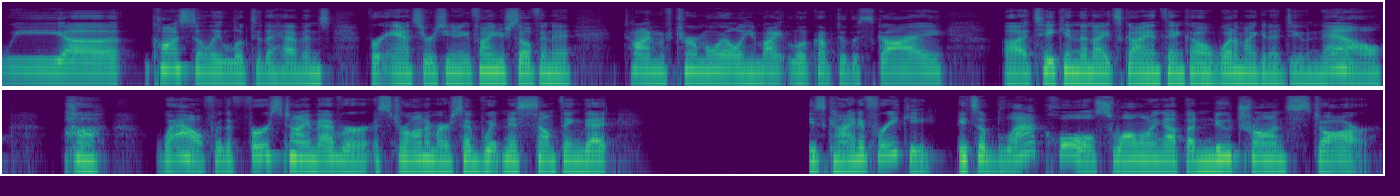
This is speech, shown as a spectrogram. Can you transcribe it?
we uh, constantly look to the heavens for answers. You know, you find yourself in a time of turmoil. You might look up to the sky, uh, take in the night sky and think, oh, what am I going to do now? Uh, wow. For the first time ever, astronomers have witnessed something that is kind of freaky. It's a black hole swallowing up a neutron star,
